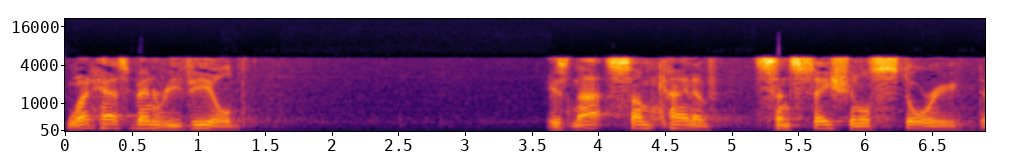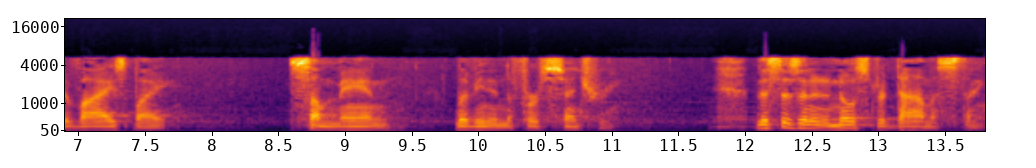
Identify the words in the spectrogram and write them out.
What has been revealed is not some kind of sensational story devised by some man living in the first century. This isn't a Nostradamus thing.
